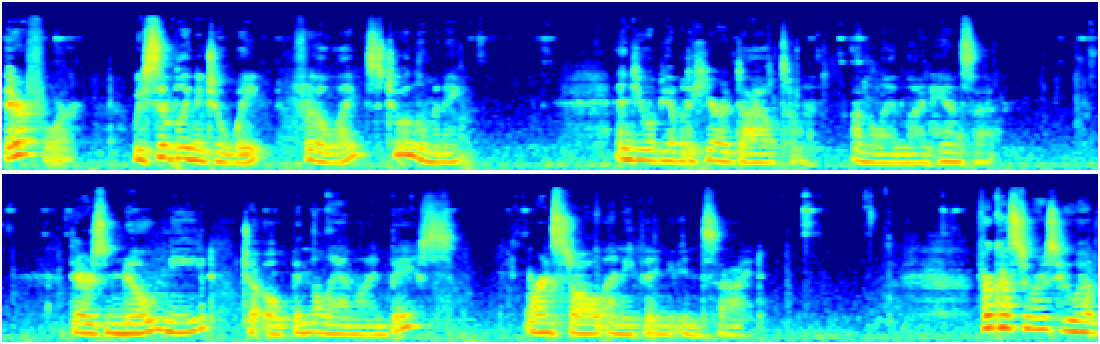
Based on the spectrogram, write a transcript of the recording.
Therefore, we simply need to wait for the lights to illuminate, and you will be able to hear a dial tone on the landline handset. There's no need to open the landline base or install anything inside. For customers who have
